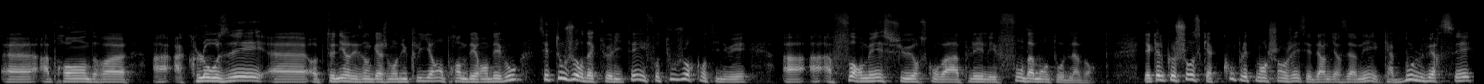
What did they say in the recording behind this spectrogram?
apprendre à, closer, obtenir des engagements du client, prendre des rendez-vous. C'est toujours d'actualité, il faut toujours continuer à former sur ce qu'on va appeler les fondamentaux de la vente. Il y a quelque chose qui a complètement changé ces dernières années et qui a bouleversé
